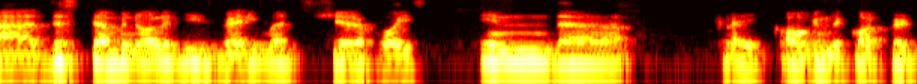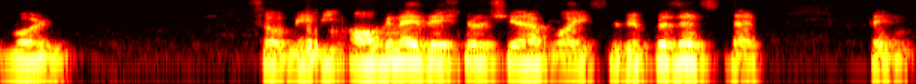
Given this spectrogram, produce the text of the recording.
uh, this terminology is very much share of voice in the like organ the corporate world. So maybe organizational share of voice represents that thing.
